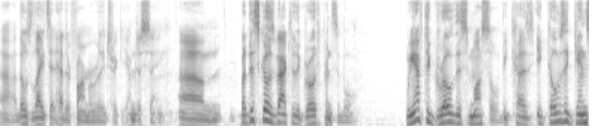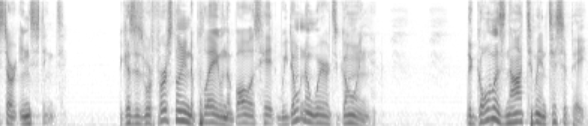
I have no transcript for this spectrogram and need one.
Uh, those lights at Heather Farm are really tricky. I'm just saying. Um, but this goes back to the growth principle. We have to grow this muscle because it goes against our instinct. Because as we're first learning to play, when the ball is hit, we don't know where it's going. The goal is not to anticipate,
